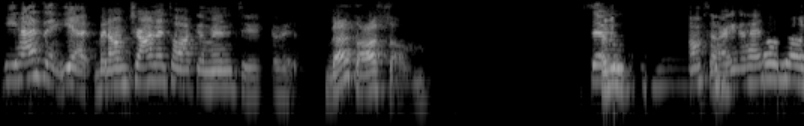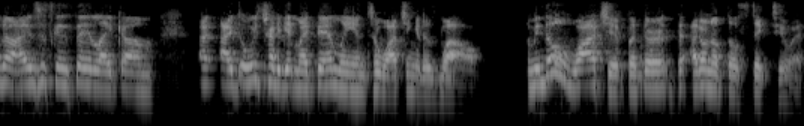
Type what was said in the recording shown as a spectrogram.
He hasn't yet, but I'm trying to talk him into it. That's awesome. So, I mean, I'm sorry, go ahead. Oh, no, no. I was just going to say, like, um, I, I always try to get my family into watching it as well. I mean, they'll watch it, but they're, I don't know if they'll stick to it.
